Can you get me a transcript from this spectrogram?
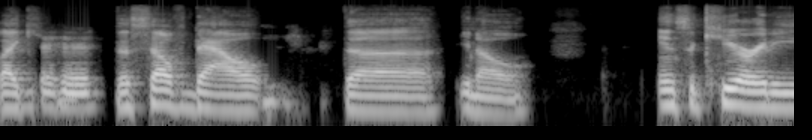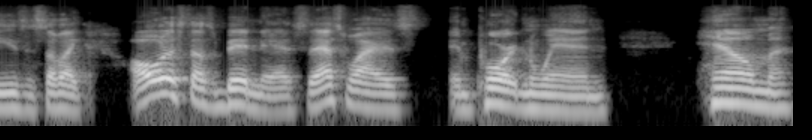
Like Mhm. the self-doubt, the you know, insecurities and stuff like all this stuff's been there. So that's why it's important when him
